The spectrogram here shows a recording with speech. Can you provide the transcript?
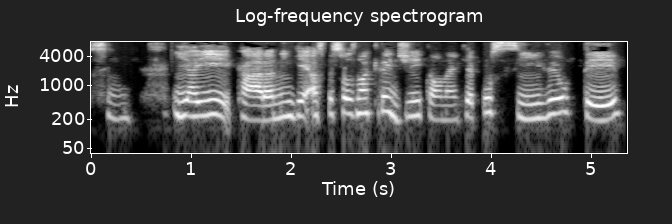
sim. E aí, cara, ninguém, as pessoas não acreditam, né, que é possível ter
